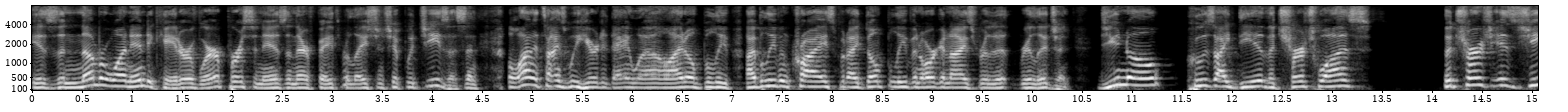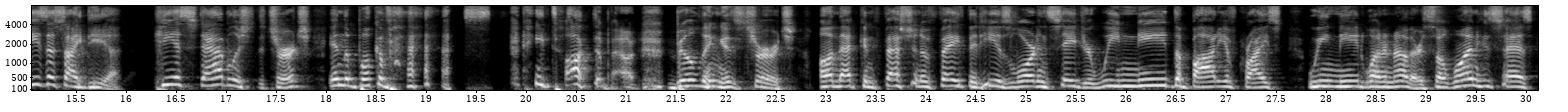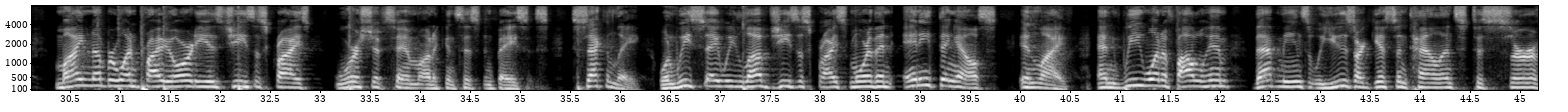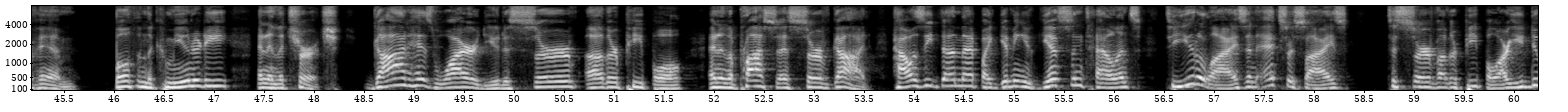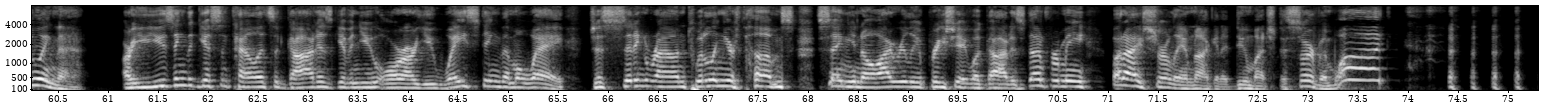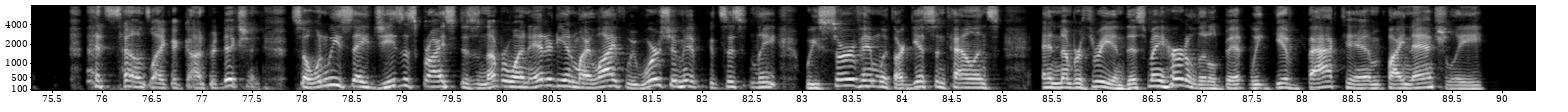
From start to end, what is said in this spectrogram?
is the number one indicator of where a person is in their faith relationship with Jesus. And a lot of times we hear today, well, I don't believe, I believe in Christ, but I don't believe in organized religion. Do you know whose idea the church was? The church is Jesus' idea. He established the church in the book of Acts. He talked about building his church on that confession of faith that he is Lord and Savior. We need the body of Christ. We need one another. So one who says, my number one priority is Jesus Christ worships him on a consistent basis. Secondly, when we say we love Jesus Christ more than anything else in life and we want to follow him, that means that we use our gifts and talents to serve him both in the community and in the church. God has wired you to serve other people and in the process serve God. How has he done that? By giving you gifts and talents to utilize and exercise to serve other people. Are you doing that? Are you using the gifts and talents that God has given you, or are you wasting them away? Just sitting around twiddling your thumbs, saying, you know, I really appreciate what God has done for me, but I surely am not going to do much to serve him. What? that sounds like a contradiction. So when we say Jesus Christ is the number one entity in my life, we worship him consistently, we serve him with our gifts and talents. And number three, and this may hurt a little bit, we give back to him financially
